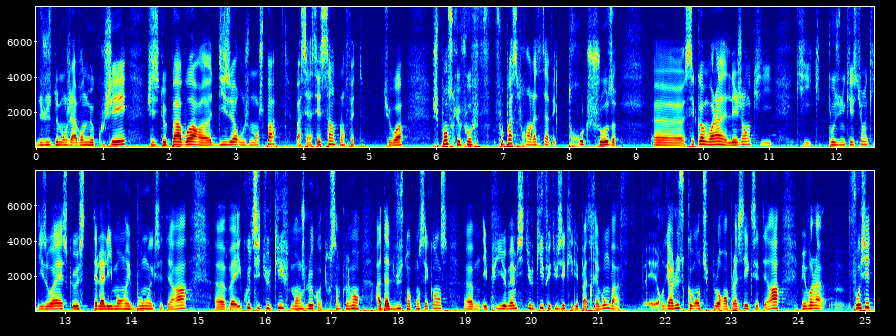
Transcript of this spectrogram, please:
de juste de manger avant de me coucher, de pas avoir euh, 10 heures où je mange pas, bah c'est assez simple en fait. Tu vois, je pense qu'il faut, faut pas se prendre la tête avec trop de choses. Euh, c'est comme voilà les gens qui, qui, qui te posent une question et qui disent ouais est-ce que tel aliment est bon etc Euh, bah écoute si tu le kiffes mange-le quoi tout simplement. Adapte juste en conséquence. Euh, et puis même si tu le kiffes et tu sais qu'il est pas très bon bah regarde juste comment tu peux le remplacer etc mais voilà faut essayer de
